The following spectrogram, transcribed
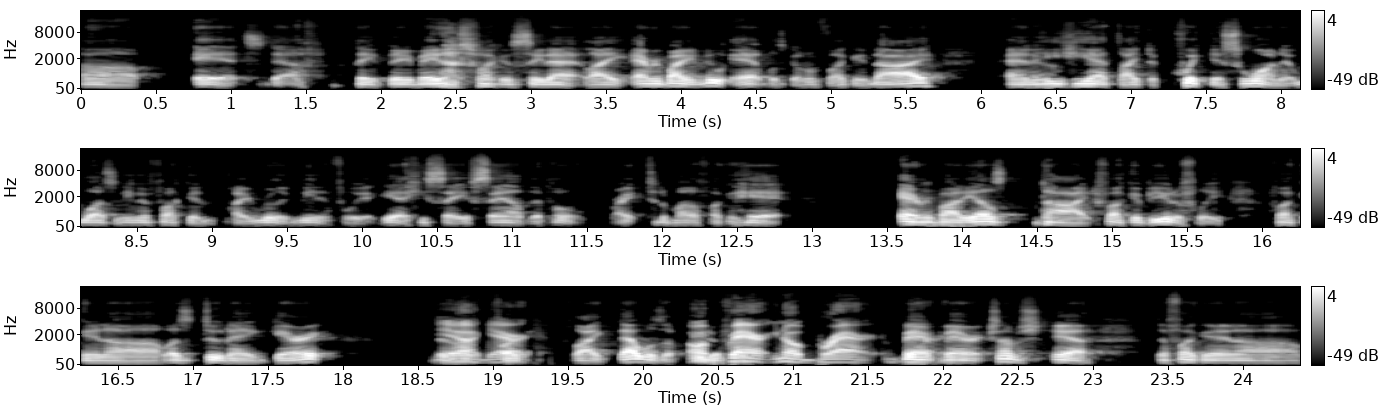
uh Ed's death. They they made us fucking see that. Like everybody knew Ed was gonna fucking die. And Yeah. he, he had like the quickest one. It wasn't even fucking like really meaningful. Yet. Yeah, he saved Sam, the boom, right to the motherfucking head. Everybody else died fucking beautifully. Fucking uh what's the dude named Garrett? The Yeah, fuck- Garrett. like that was a Oh, beautiful Barrack. No, Barrack. Bar- Barrack. Barrack. Some sh- yeah. The fucking uh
